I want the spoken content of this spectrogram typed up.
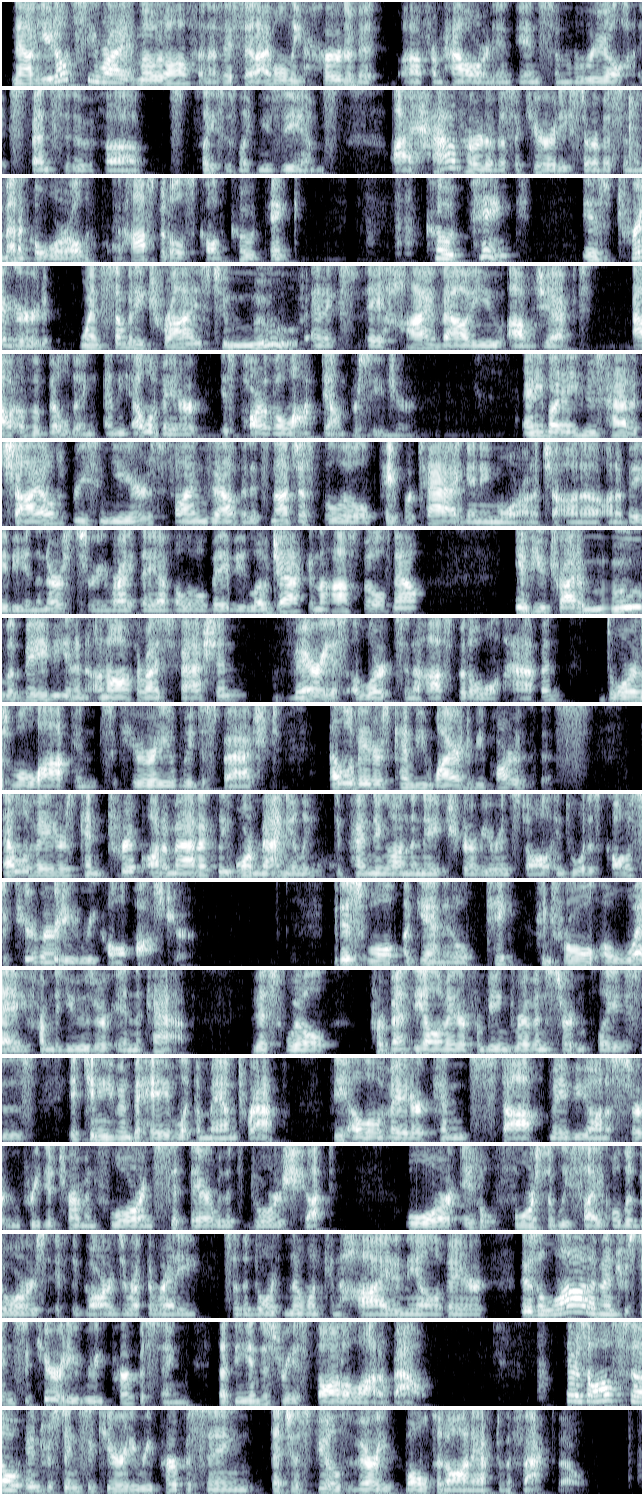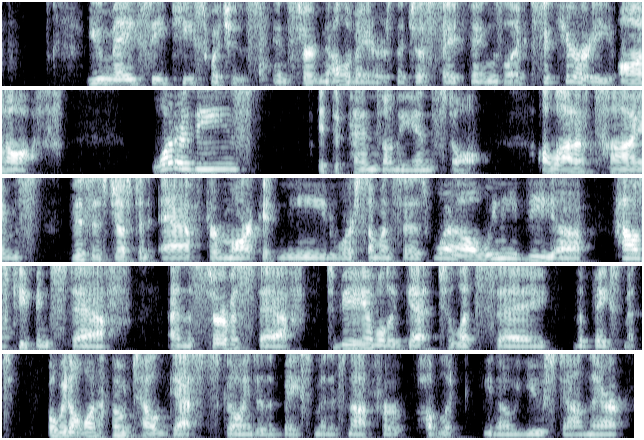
Now, you don't see riot mode often. As I said, I've only heard of it uh, from Howard in, in some real expensive uh, places like museums. I have heard of a security service in the medical world at hospitals called Code Pink. Code Pink is triggered when somebody tries to move an a high-value object out of a building and the elevator is part of the lockdown procedure. Anybody who's had a child recent years finds out that it's not just the little paper tag anymore on a, on a, on a baby in the nursery, right? They have the little baby LoJack in the hospitals now. If you try to move a baby in an unauthorized fashion, various alerts in a hospital will happen. Doors will lock and security will be dispatched. Elevators can be wired to be part of this. Elevators can trip automatically or manually, depending on the nature of your install, into what is called a security recall posture. This will, again, it'll take control away from the user in the cab. This will prevent the elevator from being driven to certain places. It can even behave like a man trap. The elevator can stop maybe on a certain predetermined floor and sit there with its doors shut. Or it'll forcibly cycle the doors if the guards are at the ready so the door, no one can hide in the elevator. There's a lot of interesting security repurposing that the industry has thought a lot about. There's also interesting security repurposing that just feels very bolted on after the fact, though. You may see key switches in certain elevators that just say things like security on off. What are these? It depends on the install. A lot of times this is just an aftermarket need where someone says, well, we need the uh, housekeeping staff and the service staff to be able to get to, let's say, the basement. But we don't want hotel guests going to the basement. It's not for public you know, use down there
